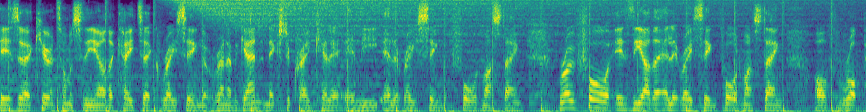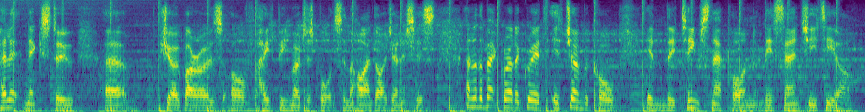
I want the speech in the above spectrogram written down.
is uh, Kieran Thomas in the other K-Tech Racing Renault Megane next to Craig Kellett in the Elite Racing Ford Mustang. Row 4 is the other Elite Racing Ford Mustang of Rob Pellet next to uh, Joe Burrows of HB Motorsports in the Hyundai Genesis. And at the back row of the grid is Joe McCall in the Team Snap-on Nissan GTR.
